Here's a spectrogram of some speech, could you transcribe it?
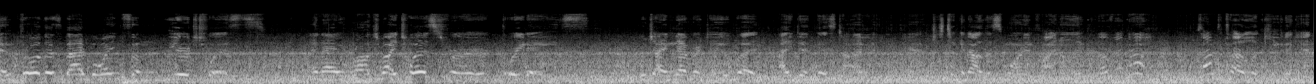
and throw this bad boy in some weird twists. And I rocked my twist for three days, which I never do, but I did this time. And yeah, just took it out this morning finally because I was like, ah, time to try to look cute again.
